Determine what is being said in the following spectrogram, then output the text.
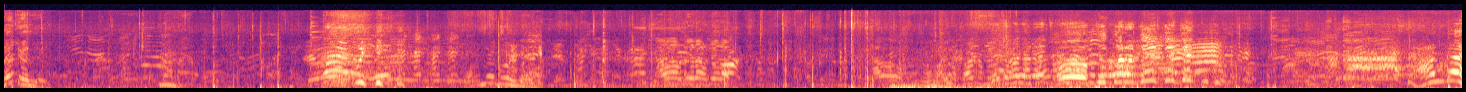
छैन नि हान्दै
